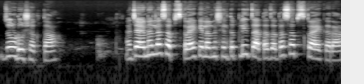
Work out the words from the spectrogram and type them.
जोडू शकता. चॅनलला सबस्क्राईब केला नसेल तर प्लीज जाता जाता सबस्क्राईब करा.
